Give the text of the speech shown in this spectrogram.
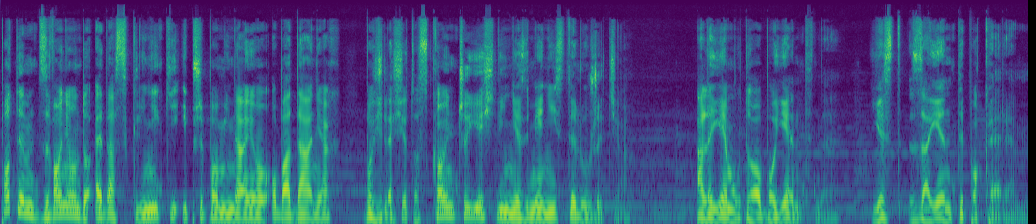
Potem dzwonią do Eda z kliniki i przypominają o badaniach, bo źle się to skończy, jeśli nie zmieni stylu życia. Ale jemu to obojętne. Jest zajęty pokerem.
